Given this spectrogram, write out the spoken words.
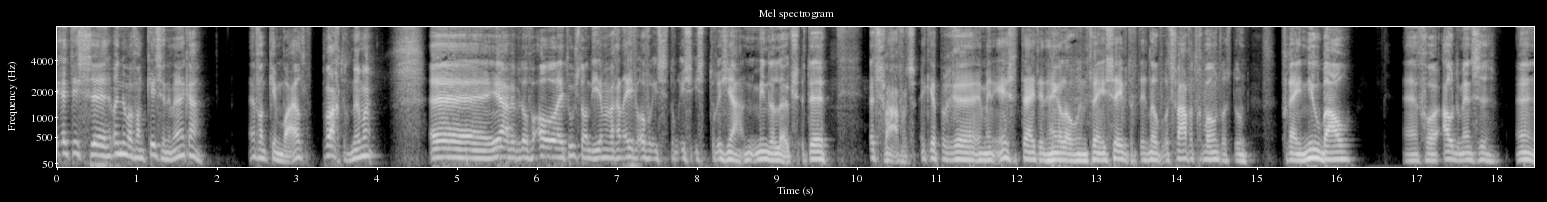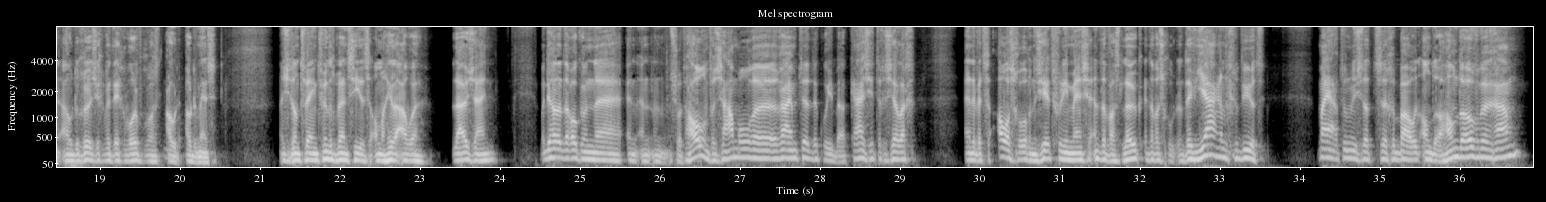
Het is eh, een nummer van Kids in America. Hè, van Kim Wilde. Prachtig nummer. Eh, ja, we hebben het over allerlei toestanden hier. Maar we gaan even over iets, iets, iets, ja, minder leuks. Eh, het Zwavert. Ik heb er eh, in mijn eerste tijd in Hengelo in 72 tegenover het Zwavert gewoond. was toen vrij nieuwbouw. voor oude mensen. Oude reur zeggen we tegenwoordig. Oude, oude mensen. Als je dan 22 bent, zie je dat ze allemaal hele oude lui zijn. Maar die hadden er ook een, een, een soort hal, een verzamelruimte. Daar kon je bij elkaar zitten, gezellig. En er werd alles georganiseerd voor die mensen. En dat was leuk en dat was goed. En dat heeft jaren geduurd. Maar ja, toen is dat eh, gebouw in andere handen overgegaan.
